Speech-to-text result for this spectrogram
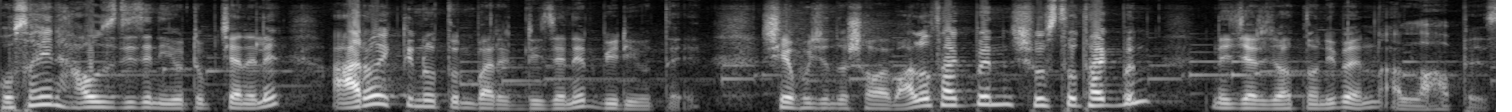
হোসাইন হাউস ডিজাইন ইউটিউব চ্যানেলে আরও একটি নতুন বাড়ির ডিজাইনের ভিডিওতে। সে পর্যন্ত সবাই ভালো থাকবেন, সুস্থ থাকবেন, নিজের যত্ন নেবেন। আল্লাহ হাফেজ।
